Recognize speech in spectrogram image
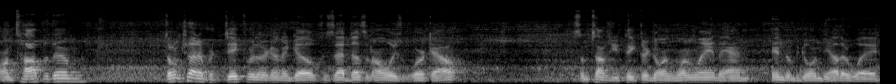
on top of them. Don't try to predict where they're going to go because that doesn't always work out. Sometimes you think they're going one way and they end up going the other way.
